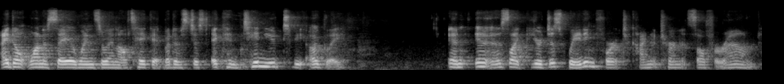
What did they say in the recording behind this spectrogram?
I don't want to say a win's a win, I'll take it, but it was just, it continued to be ugly. And it was like you're just waiting for it to kind of turn itself around.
